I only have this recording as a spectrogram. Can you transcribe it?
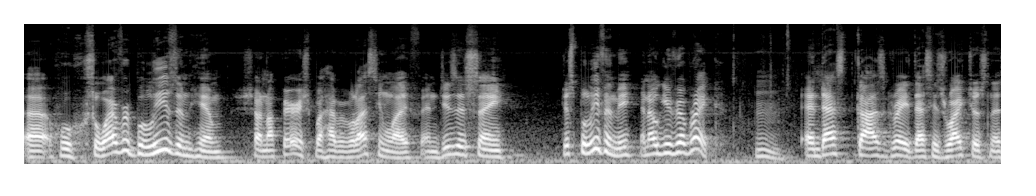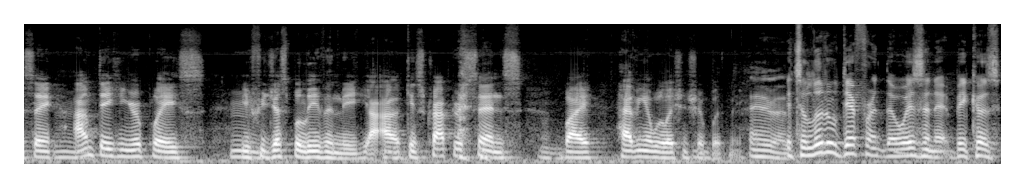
uh, Whosoever believes in him shall not perish but have everlasting life. And Jesus is saying, Just believe in me and I'll give you a break. Hmm. And that's God's grace, that's His righteousness saying, hmm. I'm taking your place if hmm. you just believe in me. I, I can scrap your sins by having a relationship with me. Amen. It's a little different, though, isn't it? Because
